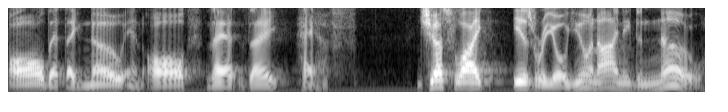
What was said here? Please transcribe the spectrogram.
all that they know and all that they have. Just like Israel, you and I need to know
